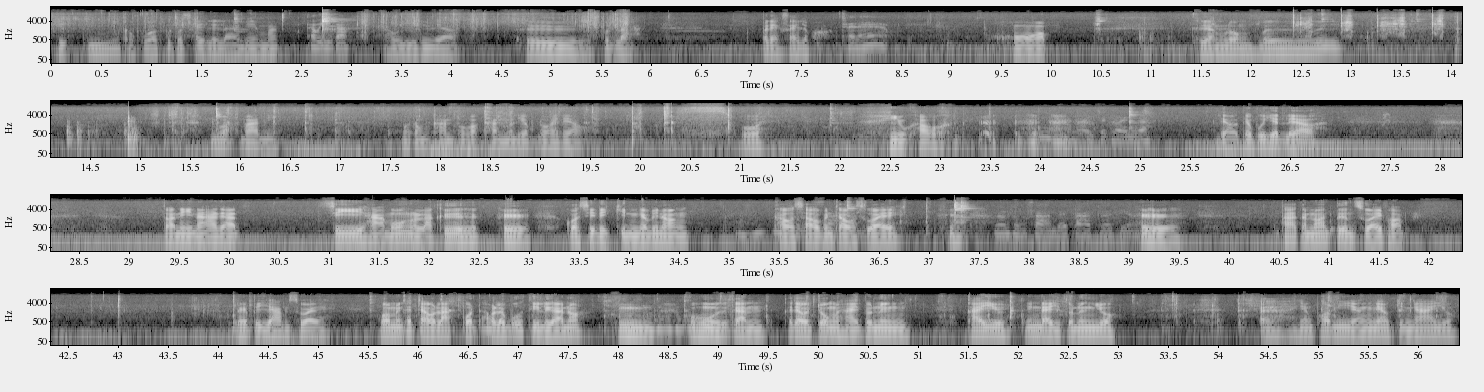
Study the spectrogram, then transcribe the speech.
พริกอืมข้าวคั่วคือบ่ใส่หลายๆเนี่ยมัก เอาอีกอะเอาอีกแล้ว คือพุดละลาแดกใส่หรือเปล่าใช่แล้วหอบ เครื่องลงเบ้ยนี่ว่าบาทนี้ ไม่ต้องคันเพราะว่าคันมาเรียบร้อยแล้ว โอ้ย หิวเขาวมาหน่อยอีกจักหน่อยนึงนะเดี๋ยวแต่ผู้เฮ็ดแล้ว ตอนนี้น่าจะสี่หาโมงแล้วล่ะคือ คือกว่าสิได้กินครับพี่น้อง เขาวเศร้าเป็นเขาวสวยเรื่องสงสารได้ตาตัวเดียวเออผ้ากันนอนตื่นสวยพร้อมได้ไปยามสวย ว่ามันเขาเจ้าลักปลดเอาแล้วบุที่เหลือเนาะอืมโอ้โหคือกันเขาเจ้าจงไปใหายตัวหนึ่งใครอยู่ยังได้อยู่ตัวหนึ่งอยู่เออยังพอมีอย่างแนวกินง่ายอยู่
